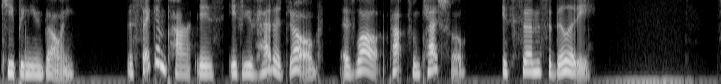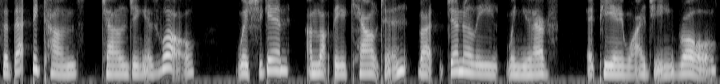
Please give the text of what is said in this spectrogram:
keeping you going. The second part is if you've had a job as well, apart from cash flow, it's serviceability So that becomes challenging as well, which again, I'm not the accountant, but generally when you have a PAYG role,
